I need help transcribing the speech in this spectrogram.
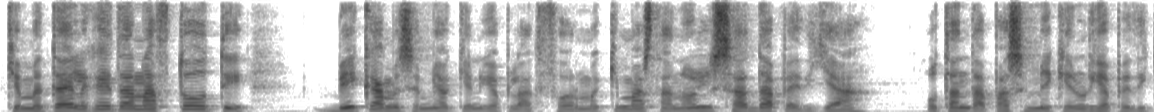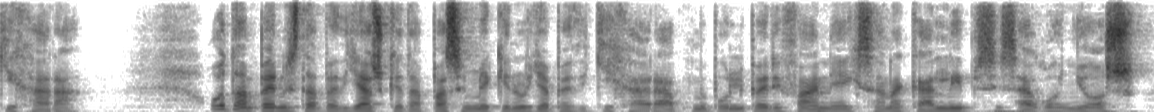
και μετά έλεγα ήταν αυτό ότι μπήκαμε σε μια καινούργια πλατφόρμα και ήμασταν όλοι σαν τα παιδιά όταν τα πας σε μια καινούργια παιδική χαρά. Όταν παίρνεις τα παιδιά σου και τα πας σε μια καινούργια παιδική χαρά που με πολύ περηφάνεια έχεις ανακαλύψει σαν γονιός,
